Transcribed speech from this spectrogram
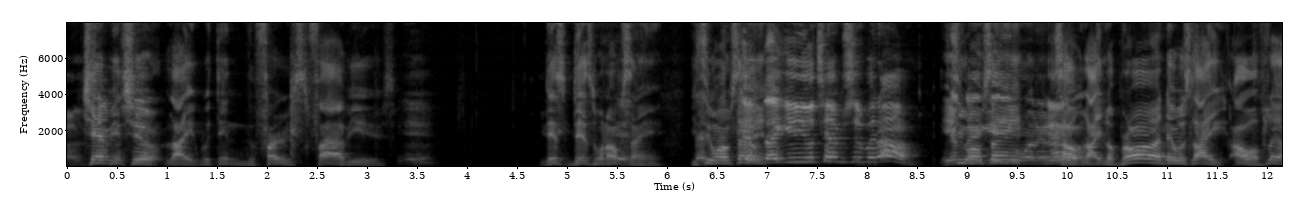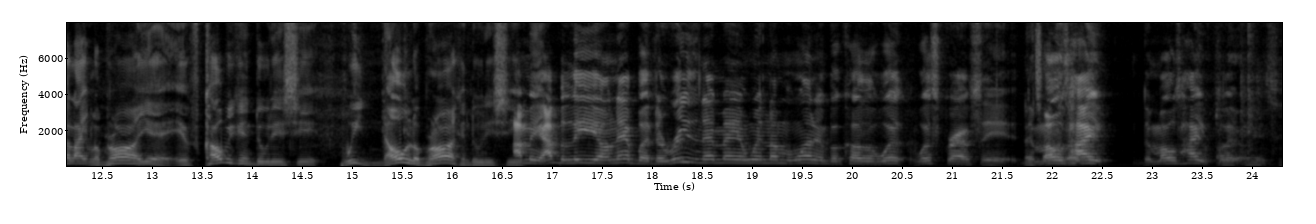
a championship like within the first five years. Yeah. That's that's what I'm saying. You see what I'm saying? If they give you a championship at all. You see what I'm saying? So like LeBron, there was like, oh, a player like LeBron, yeah. If Kobe can do this shit, we know LeBron can do this shit. I mean, I believe on that, but the reason that man went number one is because of what what Scrap said. The That's most hype, the most hype player. Let's.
